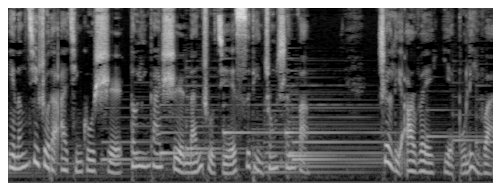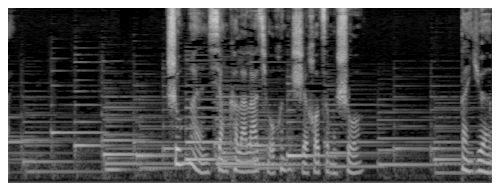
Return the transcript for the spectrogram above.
你能记住的爱情故事，都应该是男主角私定终身吧？这里二位也不例外。舒曼向克拉拉求婚的时候这么说：“但愿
